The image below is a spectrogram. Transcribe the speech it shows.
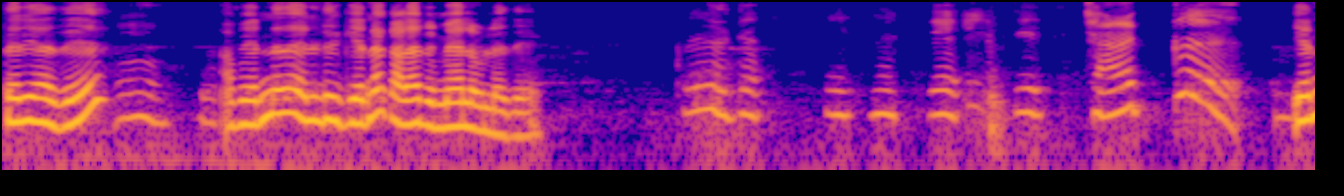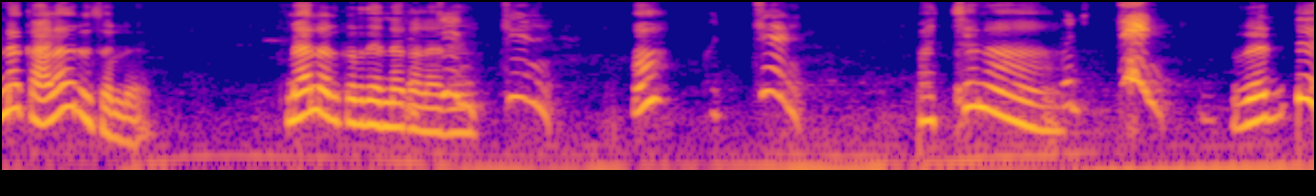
தெரியாது? அப்போ என்னதான் எழுதியிருக்கு? என்ன கலரு மேலே உள்ளது? என்ன கலரு சொல்லு? மேலே இருக்கிறது என்ன கலரு ஆ? பச்சன். ரெட்டு.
